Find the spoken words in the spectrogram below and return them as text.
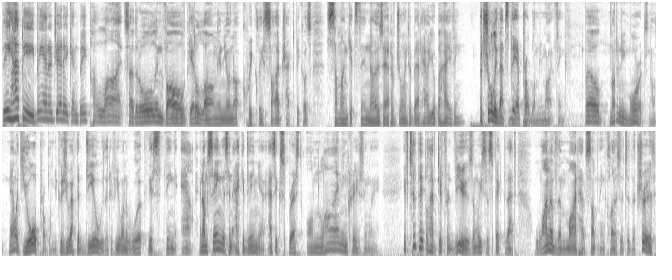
be happy, be energetic, and be polite so that all involved get along and you're not quickly sidetracked because someone gets their nose out of joint about how you're behaving. But surely that's their problem, you might think. Well, not anymore, it's not. Now it's your problem because you have to deal with it if you want to work this thing out. And I'm seeing this in academia as expressed online increasingly. If two people have different views and we suspect that one of them might have something closer to the truth,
